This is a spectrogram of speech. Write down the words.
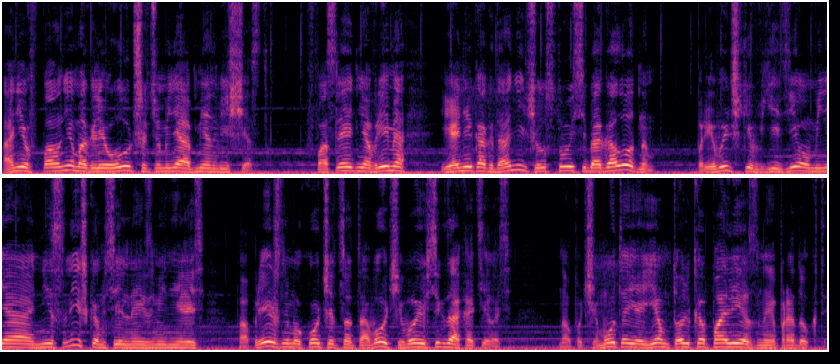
Они вполне могли улучшить у меня обмен веществ. В последнее время я никогда не чувствую себя голодным. Привычки в еде у меня не слишком сильно изменились. По-прежнему хочется того, чего и всегда хотелось. Но почему-то я ем только полезные продукты.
